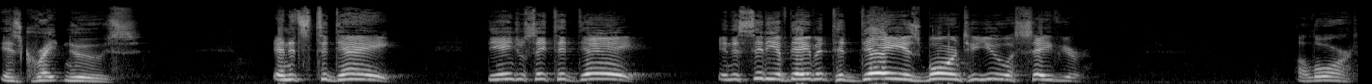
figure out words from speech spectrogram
is great news. And it's today. The angels say, Today, in the city of David, today is born to you a Savior, a Lord.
